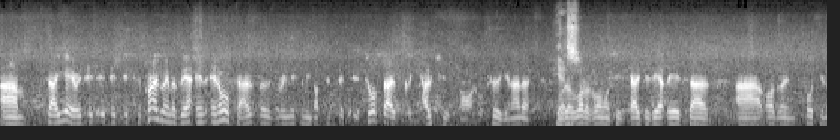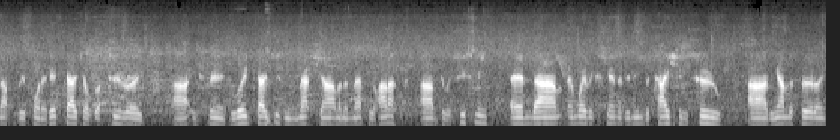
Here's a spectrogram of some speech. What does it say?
Um, so yeah, it, it, it, it's a program about, and, and also there's remiss of me not to. It's also for the coaches, Michael, too. You know, the, yes. there's a lot of volunteer coaches out there. So uh, I've been fortunate enough to be appointed head coach. I've got two very uh, experienced lead coaches in Matt Sharman and Matthew Hunter um, to assist me, and um, and we've extended an invitation to uh, the under 13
